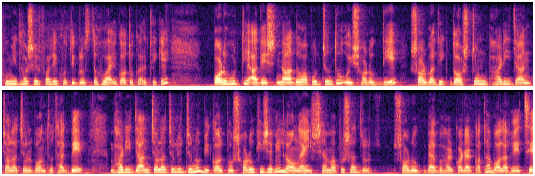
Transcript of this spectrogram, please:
ভূমিধসের ফলে ক্ষতিগ্রস্ত হওয়ায় গতকাল থেকে পরবর্তী আদেশ না দেওয়া পর্যন্ত ওই সড়ক দিয়ে সর্বাধিক দশ টন ভারী যান চলাচল বন্ধ থাকবে। ভারী যান চলাচলের জন্য বিকল্প সড়ক হিসেবে লঙ্গাই শ্যামাপ্রসাদ সড়ক ব্যবহার করার কথা বলা হয়েছে।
